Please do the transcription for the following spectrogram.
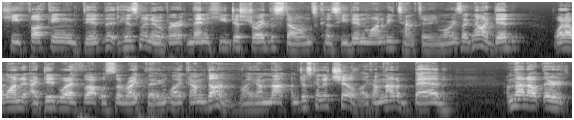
he fucking did the, his maneuver and then he destroyed the stones because he didn't want to be tempted anymore he's like no i did what i wanted i did what i thought was the right thing like i'm done like i'm not i'm just gonna chill like i'm not a bad i'm not out there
